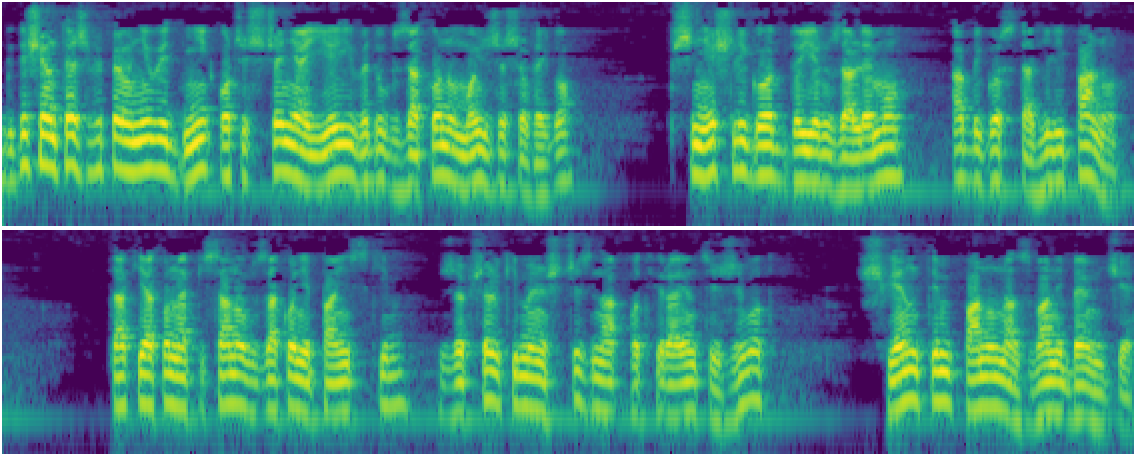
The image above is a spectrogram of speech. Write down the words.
Gdy się też wypełniły dni oczyszczenia jej według zakonu mojżeszowego, przynieśli go do Jeruzalemu, aby go stawili Panu, tak jako napisano w zakonie pańskim, że wszelki mężczyzna otwierający żywot świętym Panu nazwany będzie.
